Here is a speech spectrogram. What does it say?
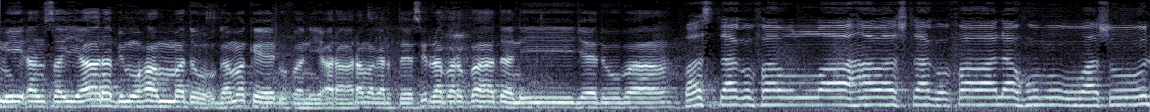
miidhan sayyaa nabi muhammado gama kee dhufanii araarama gartee sirra barbaadanii jee duuba فاستغفروا الله واستغفر لهم الرسول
